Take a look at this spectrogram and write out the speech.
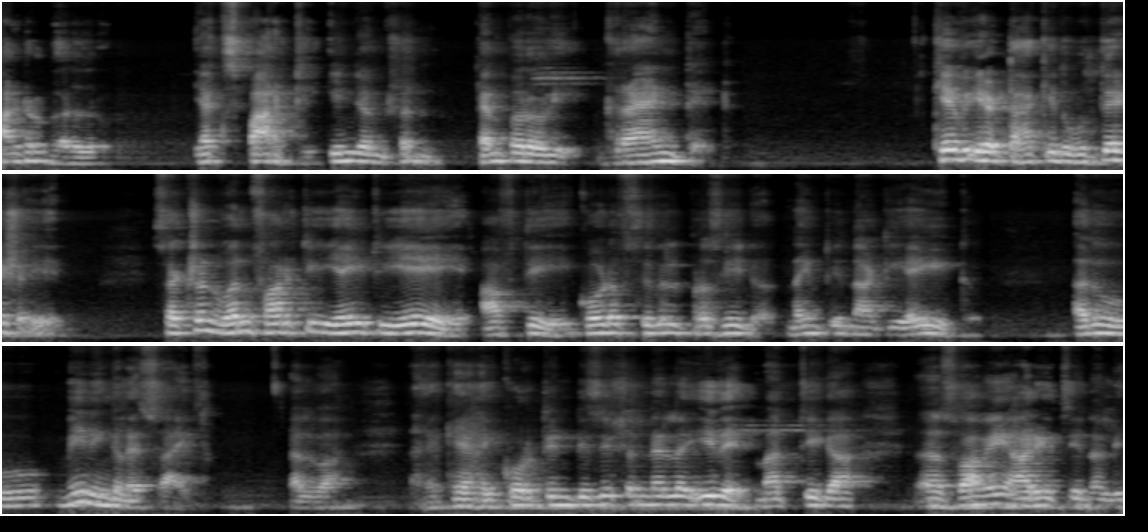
ಆರ್ಡರ್ ಬರೆದರು, ex parte injunction temporary granted K V at ಹಾಕಿದ ಉದ್ದೇಶ ಏನು? Section one forty eight A of the code of civil procedure nineteen ninety eight ಅದು ಮೀನಿಂಗ್ಲೆಸ್ ಆಯಿತು, ಅಲ್ವಾ? ಅದಕ್ಕೆ ಹೈಕೋರ್ಟಿನ ಡಿಸಿಷನ್ ಎಲ್ಲ ಇದೆ. ಮತ್ತೀಗ ಸ್ವಾಮಿ, ಆ ರೀತಿಯಲ್ಲಿ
